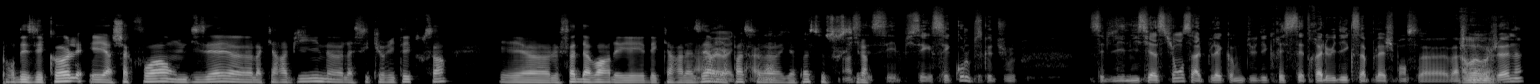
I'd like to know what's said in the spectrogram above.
pour des écoles et à chaque fois, on me disait la carabine, la sécurité, tout ça. Et le fait d'avoir des, des ah laser, il n'y a, pas ce, y a pas ce souci-là. c'est cool parce que tu, c'est de l'initiation, ça plaît, comme tu dis, Chris, c'est très ludique, ça plaît, je pense, euh, vachement ah aux jeunes.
